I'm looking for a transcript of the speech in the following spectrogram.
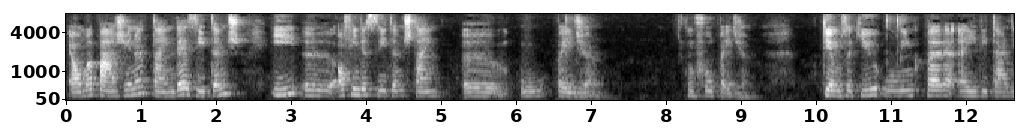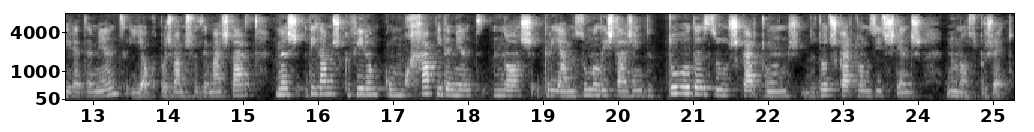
é uma página, tem 10 itens e uh, ao fim desses itens tem uh, o pager, um full pager. Temos aqui o link para a editar diretamente e é o que depois vamos fazer mais tarde, mas digamos que viram como rapidamente nós criamos uma listagem de todos os cartoons, de todos os cartoons existentes no nosso projeto.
